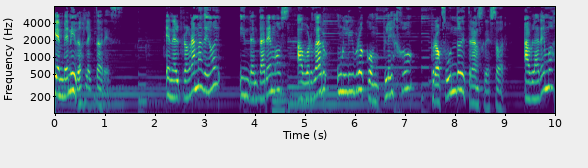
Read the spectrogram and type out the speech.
Bienvenidos lectores. En el programa de hoy intentaremos abordar un libro complejo, profundo y transgresor. Hablaremos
